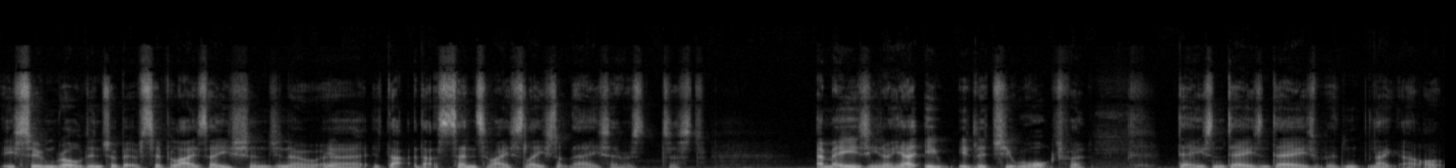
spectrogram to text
he soon rolled into a bit of civilization. You know, yeah. uh, that that sense of isolation up there, he said, was just amazing. You know, he had, he, he literally walked for days and days and days with like or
